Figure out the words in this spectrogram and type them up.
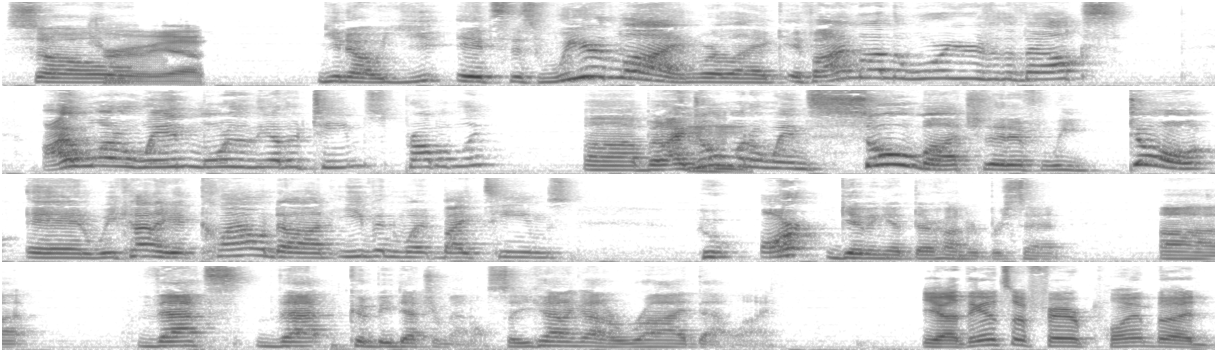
So true, yeah. You know, you, it's this weird line where like if I'm on the Warriors or the Valks, I want to win more than the other teams probably. Uh, but I don't mm-hmm. want to win so much that if we don't and we kind of get clowned on, even when, by teams who aren't giving it their hundred uh, percent, that's that could be detrimental. So you kind of got to ride that line. Yeah, I think that's a fair point, but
